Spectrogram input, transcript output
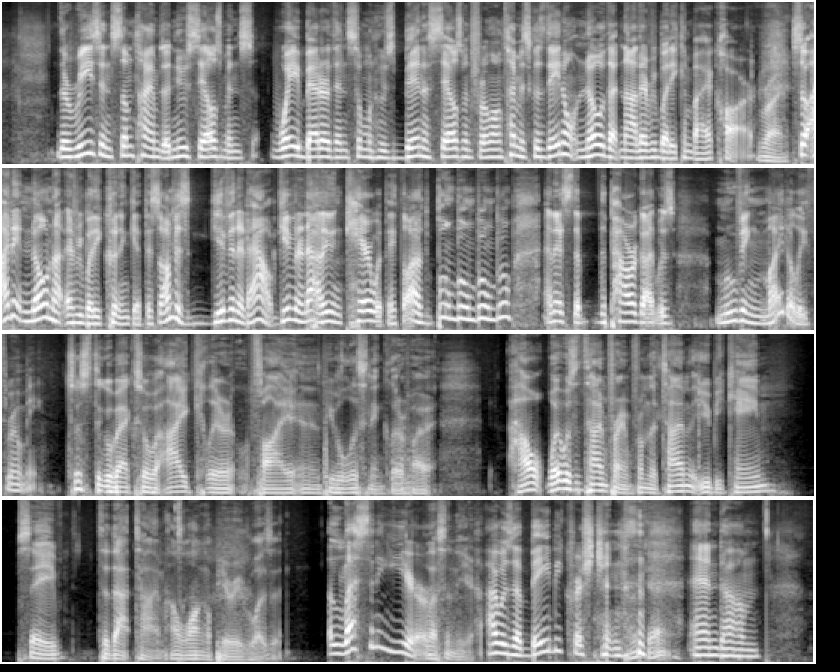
the reason sometimes a new salesman's way better than someone who's been a salesman for a long time is because they don't know that not everybody can buy a car. Right. So I didn't know not everybody couldn't get this. So I'm just giving it out, giving it out. I didn't care what they thought. Boom, boom, boom, boom, and it's the the power God was moving mightily through me. Just to go back, so I clarify it, and people listening clarify it. How? What was the time frame from the time that you became saved to that time? How long a period was it? Less than a year. Less than a year. I was a baby Christian. Okay. and um,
